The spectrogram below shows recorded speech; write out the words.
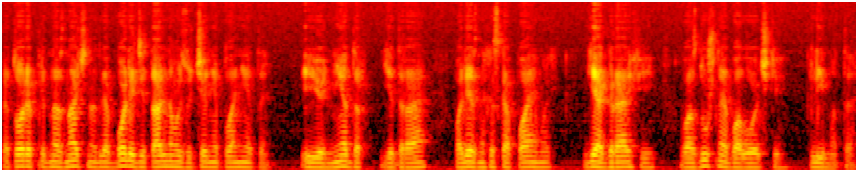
которые предназначены для более детального изучения планеты, ее недр, ядра, полезных ископаемых, географии, воздушной оболочки, климата.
